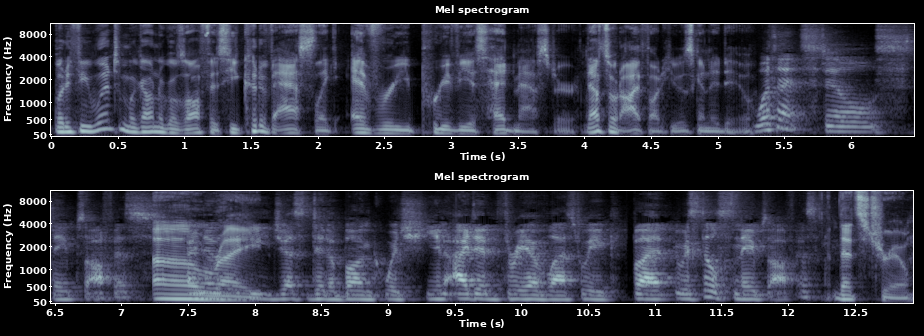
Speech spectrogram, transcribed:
But if he went to McGonagall's office, he could have asked like every previous headmaster. That's what I thought he was going to do. Wasn't it still Snape's office? Oh, I know that right. He just did a bunk, which you know I did three of last week, but it was still Snape's office. That's true.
